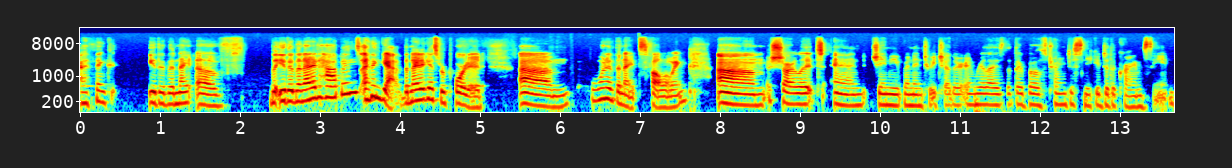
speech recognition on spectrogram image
I think either the night of, the either the night it happens, I think yeah, the night it gets reported. Um, one of the nights following, um, Charlotte and Jamie run into each other and realize that they're both trying to sneak into the crime scene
